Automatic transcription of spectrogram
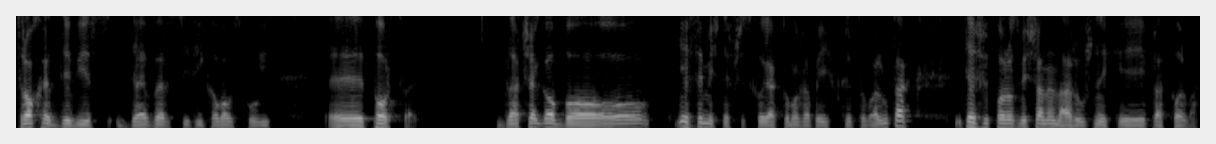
trochę dywers, dywersyfikował swój yy, portfel. Dlaczego? Bo nie chcę mieć też wszystko, jak to można powiedzieć, w kryptowalutach i też porozmieszczane na różnych y, platformach.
